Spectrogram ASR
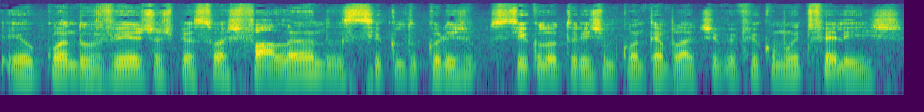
eu quando vejo as pessoas falando cicloturismo, cicloturismo contemplativo, eu fico muito feliz.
